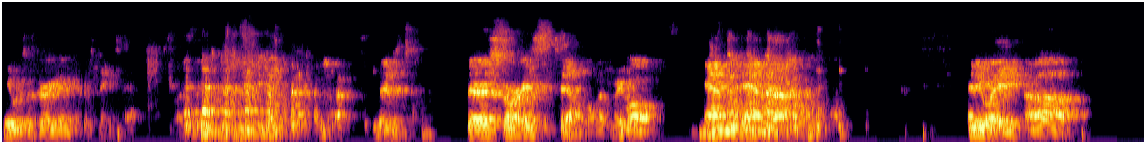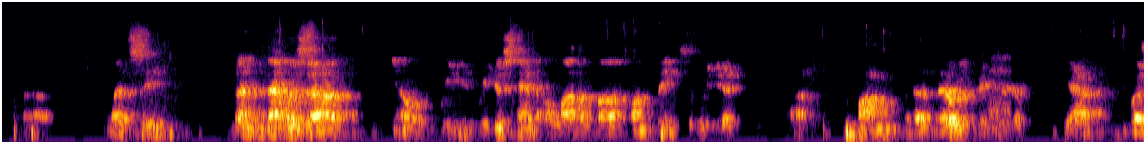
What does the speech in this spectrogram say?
he was a very interesting Santa. There's, there are stories to tell, but we won't. And, and uh, anyway, uh, uh, let's see. That, that was, uh, you know, we, we just had a lot of uh, fun things that we did. Mom, there was a picture yeah, but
